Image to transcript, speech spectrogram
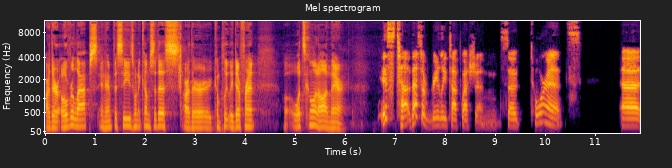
are there overlaps and emphases when it comes to this? Are they completely different? What's going on there? It's tough. That's a really tough question. So Torrance uh,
